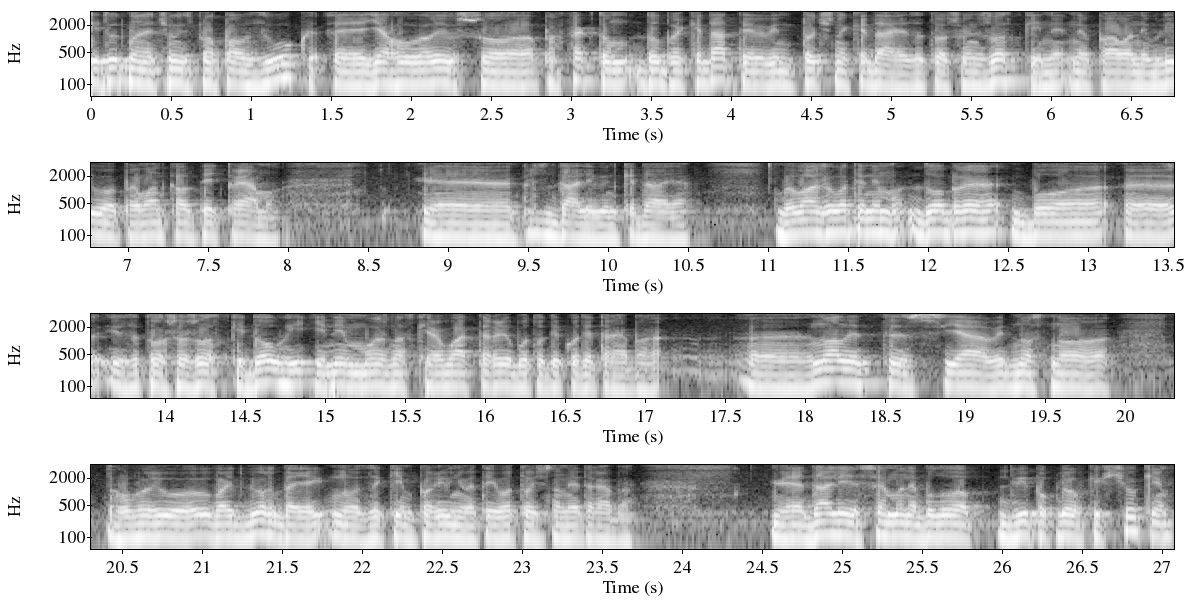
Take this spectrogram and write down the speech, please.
І тут в мене чомусь пропав звук. Е, Я говорив, що перфектом добре кидати, він точно кидає, за те, що він жорсткий, не вправо, не вліво, приманка летить прямо. Е, Плюс далі він кидає. Виважувати ним добре, бо із-за того, що жорсткий довгий, і ним можна скерувати рибу туди, куди треба. Е, Ну, але це ж я відносно говорю вайтберда, ну, з яким порівнювати його точно не треба. Е, Далі ще в мене було дві покльовки щуки.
